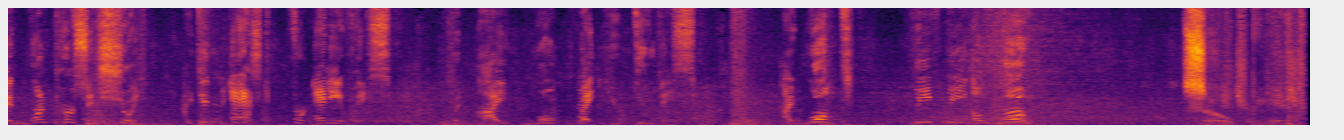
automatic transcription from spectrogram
than one person should. I didn't ask for any of this. But I won't let you do this. I won't! Leave me alone! So be it.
